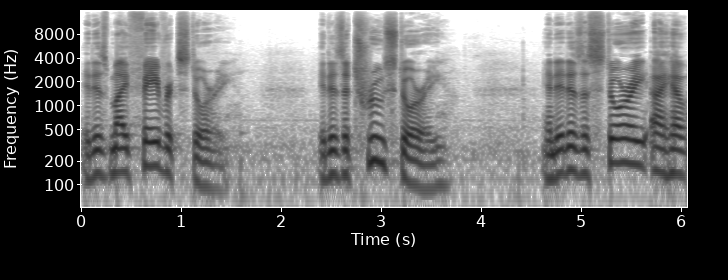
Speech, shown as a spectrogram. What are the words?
It is my favorite story. It is a true story. And it is a story I have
